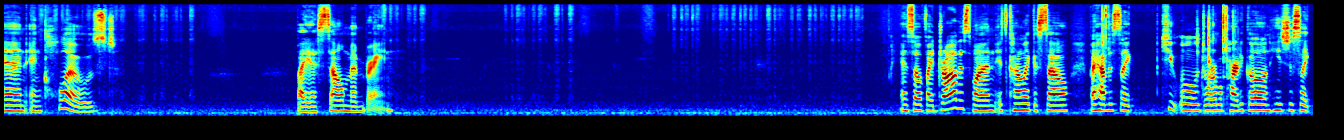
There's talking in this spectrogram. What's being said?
and enclosed by a cell membrane. And so if I draw this one, it's kind of like a cell. If I have this like cute little adorable particle and he's just like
